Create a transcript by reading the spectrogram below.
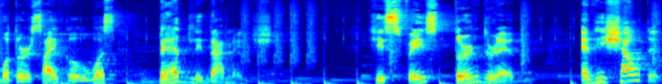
motorcycle was badly damaged. His face turned red and he shouted,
